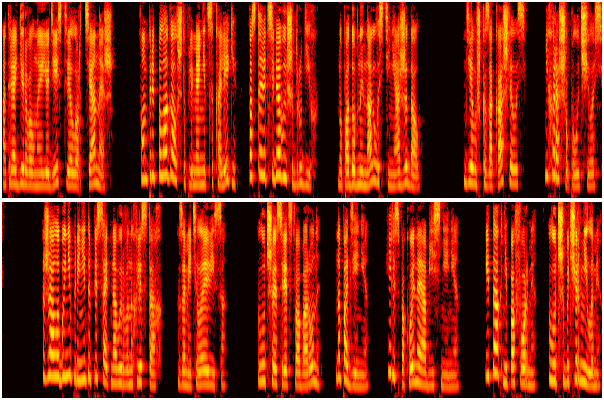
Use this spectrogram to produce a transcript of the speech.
Отреагировал на ее действия лорд Тианеш. Он предполагал, что племянница коллеги поставит себя выше других, но подобной наглости не ожидал. Девушка закашлялась, нехорошо получилось. «Жалобы не принято писать на вырванных листах», — заметила Эвиса. «Лучшее средство обороны — нападение или спокойное объяснение. И так не по форме, Лучше бы чернилами.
